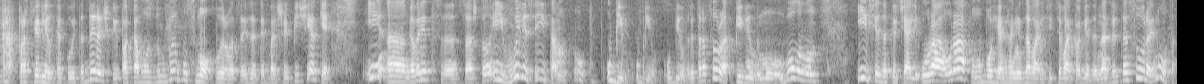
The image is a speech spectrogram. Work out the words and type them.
просверлил какую-то дырочку, и пока воздух был, ну, смог вырваться из этой большой пещерки. И э, говорит, э, что и вылез, и там ну, убил, убил, убил в ретросуру, отпилил ему голову. И все закричали «Ура, ура!», полубоги организовали фестиваль победы над Вертасурой, ну так,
